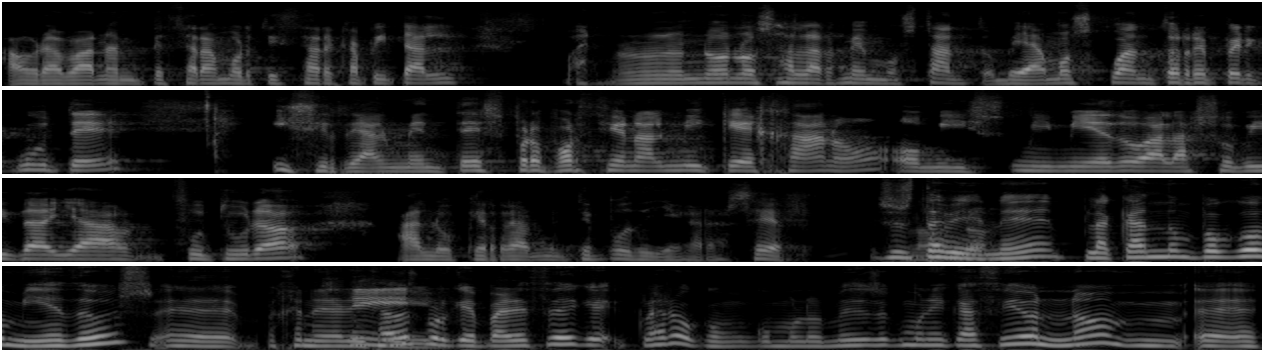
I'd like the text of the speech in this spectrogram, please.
ahora van a empezar a amortizar capital, bueno, no, nos alarmemos tanto, veamos cuánto repercute y si realmente es proporcional mi queja, ¿no? O mi, mi miedo a la subida ya futura a lo que realmente puede llegar a ser. Eso está bien, ¿eh? Placando un poco miedos eh, generalizados, porque parece que, claro, como, los medios de comunicación, ¿no? Mm, eh,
